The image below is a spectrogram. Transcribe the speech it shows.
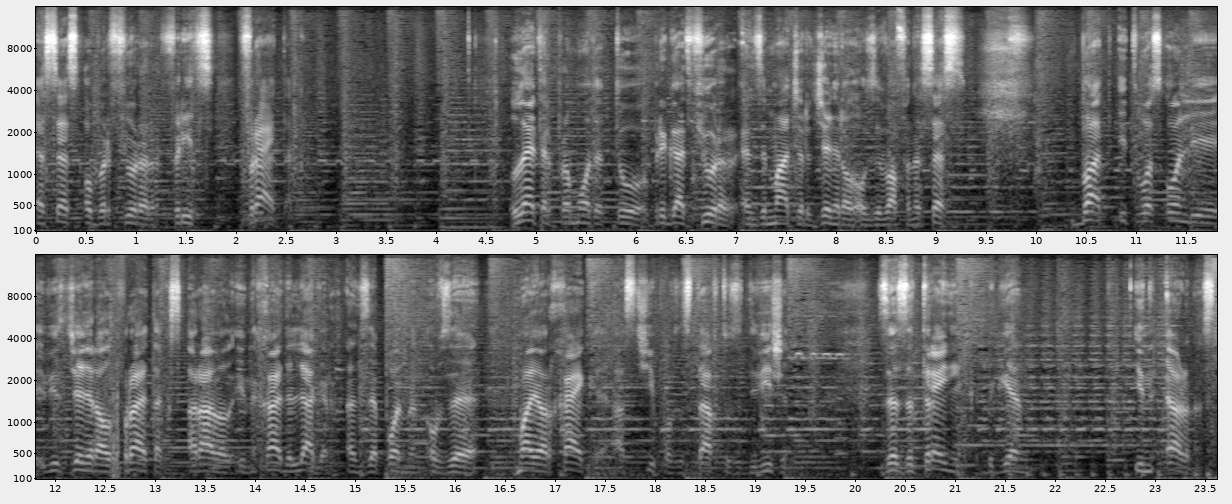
SS Oberfuhrer Fritz Freitag, later promoted to Brigade Führer and the Major General of the Waffen-SS. But it was only with General Freitag's arrival in Heidelager and the appointment of the Major Heike as chief of the staff to the division that the training began in earnest.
